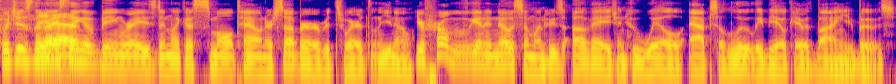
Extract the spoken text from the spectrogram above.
Which is the nice thing of being raised in like a small town or suburb. It's where it's, you know you're probably going to know someone who's of age and who will absolutely be okay with buying you booze.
